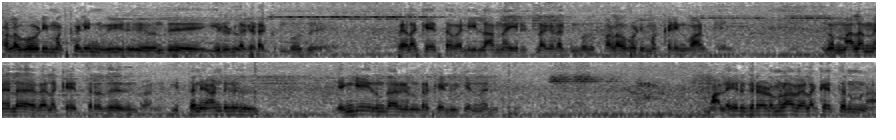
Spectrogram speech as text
பல கோடி மக்களின் வீடு வந்து இருளில் கிடக்கும்போது விளக்கேற்ற வழி இல்லாமல் இருட்டில் கிடக்கும்போது பல கோடி மக்களின் வாழ்க்கை. இங்கே மலை மேலே விளக்கேற்றுறதுன்றாங்க இத்தனை ஆண்டுகள் எங்கே இருந்தார்கள்ன்ற கேள்விக்கு என்ன இருக்குது மலை இருக்கிற இடம்லாம் விளக்கேற்றணும்னா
